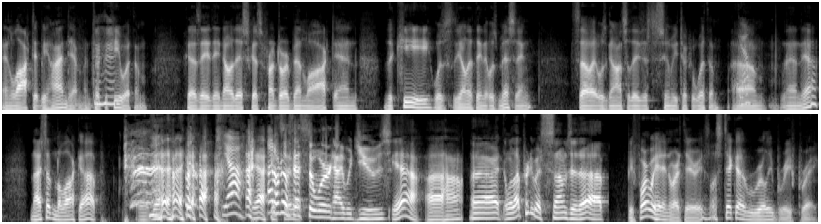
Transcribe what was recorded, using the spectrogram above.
and locked it behind him and took the key with him because they they know this because the front door had been locked and the key was the only thing that was missing, so it was gone. So they just assumed he took it with him. Yeah. Um, and yeah, nice of him to lock up. Yeah, yeah, Yeah. I don't know if that's the word I would use. yeah, uh huh. All right. Well, that pretty much sums it up. Before we head into our theories, let's take a really brief break.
